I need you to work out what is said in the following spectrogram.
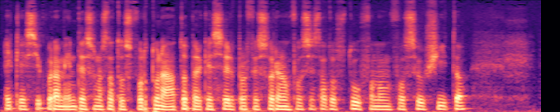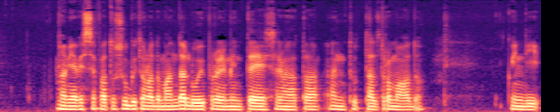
e che sicuramente sono stato sfortunato perché se il professore non fosse stato stufo, non fosse uscito, ma mi avesse fatto subito una domanda a lui, probabilmente sarebbe andata in tutt'altro modo. Quindi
